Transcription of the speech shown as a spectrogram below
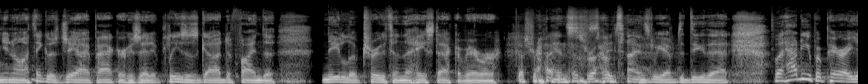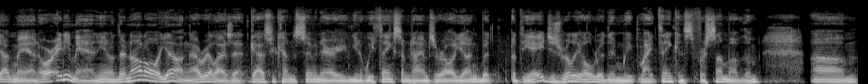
You know, I think it was J.I. Packer who said it pleases God to find the needle of truth in the haystack of error. That's right. And That's so right. sometimes we have to do that. But how do you prepare a young man or any man? You know, they're not all young. I realize that. Guys who come to seminary, you know, we think sometimes they're all young, but but the age is really older than we might think for some of them. Um,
